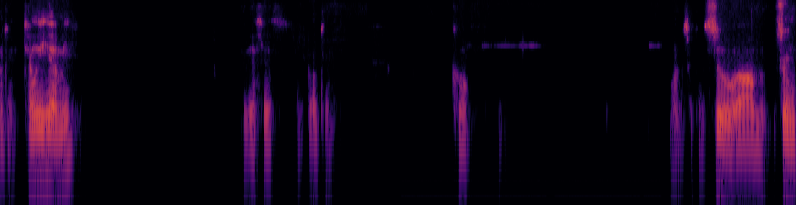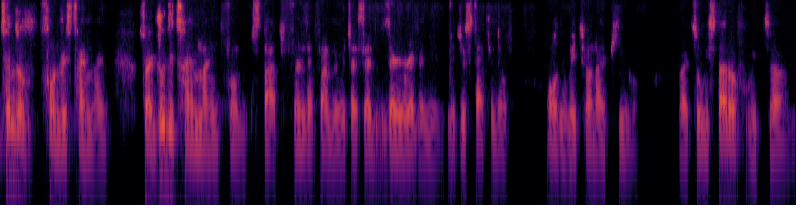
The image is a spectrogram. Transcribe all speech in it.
Okay, can we hear me? Yes, yes. Okay. Cool. One second. So, um, so in terms of fundraise timeline, so I drew the timeline from start, friends and family, which I said zero revenue. You're just starting off all the way to an IPO, right? So we start off with um,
